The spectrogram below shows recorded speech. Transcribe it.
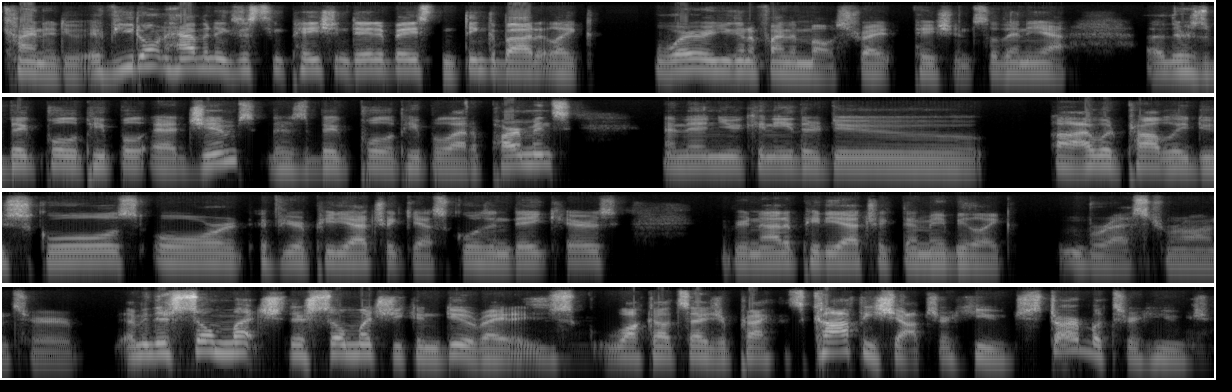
kind of do. If you don't have an existing patient database then think about it like where are you going to find the most right patients? So then yeah uh, there's a big pool of people at gyms there's a big pool of people at apartments and then you can either do uh, I would probably do schools, or if you're a pediatric, yeah, schools and daycares. If you're not a pediatric, then maybe like restaurants or I mean, there's so much, there's so much you can do, right? You just walk outside your practice. Coffee shops are huge, Starbucks are huge.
